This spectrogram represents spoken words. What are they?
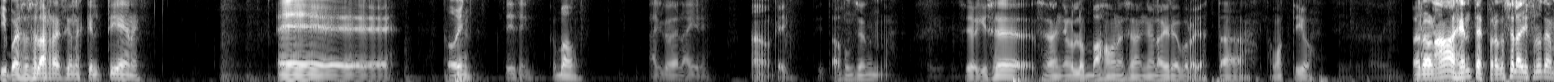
Y pues esas son las reacciones que él tiene. Eh, ¿Todo bien? Sí, sí. ¿Qué pasó? Algo del aire. Ah, ok. Sí, estaba funcionando. Sí, aquí se, se dañó los bajones, se dañó el aire, pero ya está, estamos activos. Pero nada, gente, espero que se la disfruten.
